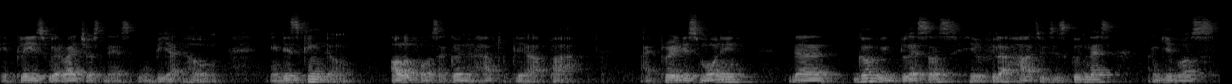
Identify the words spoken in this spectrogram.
a place where righteousness will be at home. In this kingdom, all of us are going to have to play our part. I pray this morning that God will bless us, He will fill our hearts with His goodness and give us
